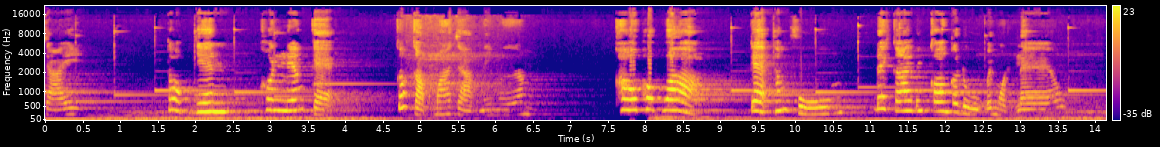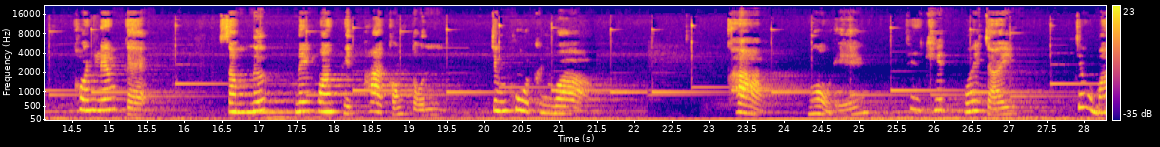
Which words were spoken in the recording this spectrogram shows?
ใจ ตกเย็น คนเลี้ยงแกะ ก็กลับมาจากในเมือง เขาพบว่า แกะทั้งฝูงได้กลายเป็นกองกระดูกไปหมดแล้ว คนเลี้ยงแกะสำนึกในความผิดพลาดของตน จึงพูดขึ้นว่า ข้าโง่เองที่คิดไว้ใจ เจ้าม้า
